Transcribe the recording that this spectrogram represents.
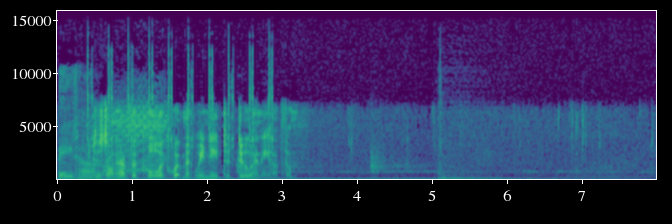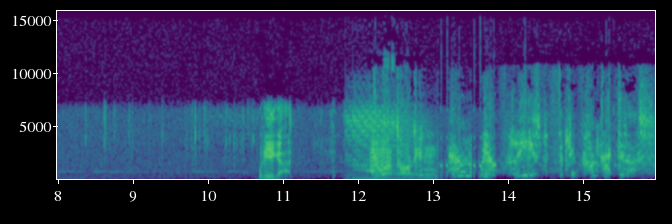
Beta. We just don't have the cool equipment we need to do any of them. What do you got? You are talking? Helen, we are pleased that you contacted us.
